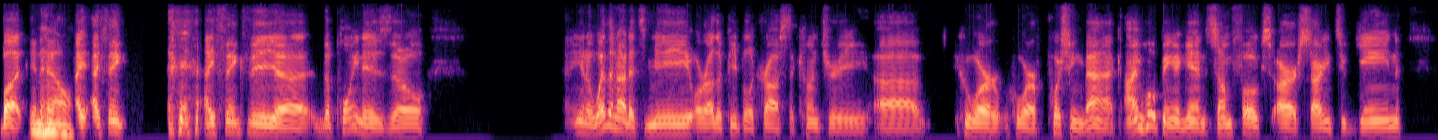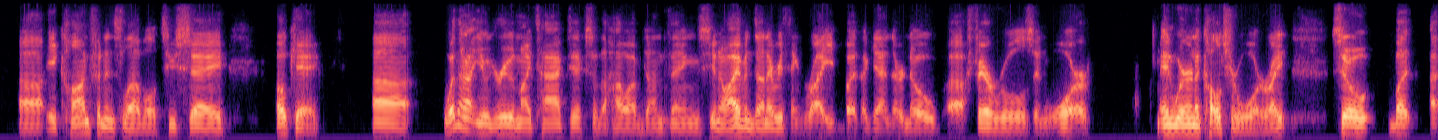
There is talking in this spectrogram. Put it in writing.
But in hell, I, I think, I think the uh, the point is though you know whether or not it's me or other people across the country uh, who are who are pushing back i'm hoping again some folks are starting to gain uh, a confidence level to say okay uh, whether or not you agree with my tactics or the how i've done things you know i haven't done everything right but again there are no uh, fair rules in war and we're in a culture war right? So but I,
